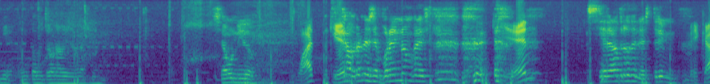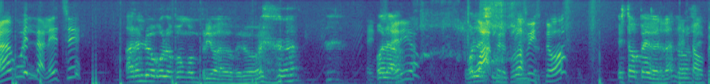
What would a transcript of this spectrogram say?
Mira, he encontrado una así. Se ha unido. ¿What? ¿Qué ¿Quién? cabrones se ponen nombres? ¿Quién? si era otro del stream. ¿Me cago en la leche? Ahora luego lo pongo en privado, pero. ¿En Hola. serio? Hola, ¿Pero tú lo has visto? Está OP, ¿verdad? No está lo OP.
